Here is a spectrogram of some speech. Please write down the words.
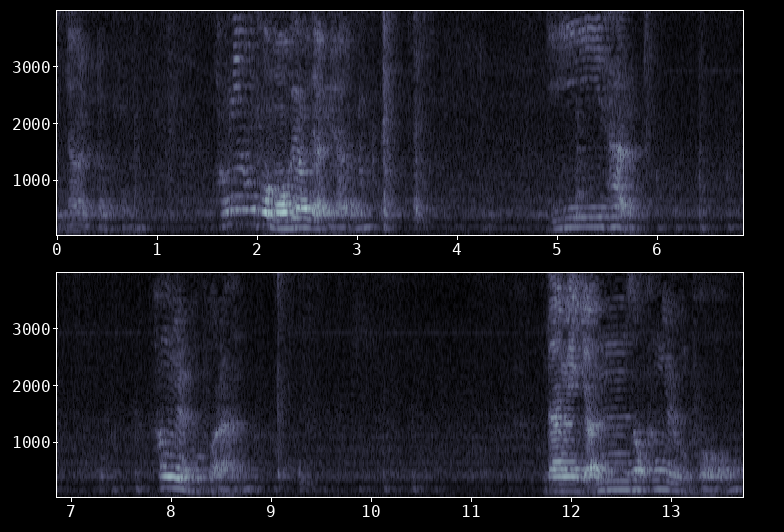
긴장할 필요 없고. 확률 분포 뭐 배우냐면 이산 확률 분포랑 그 다음에 연속 확률 분포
